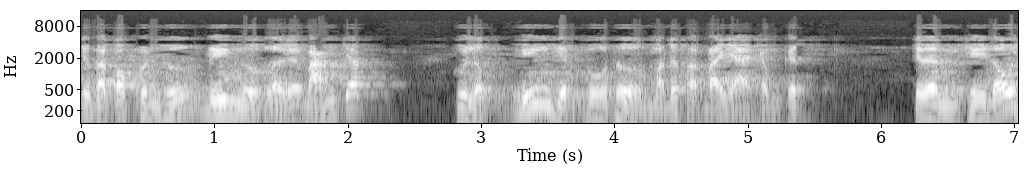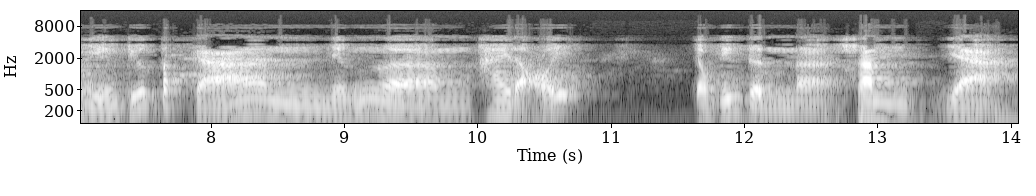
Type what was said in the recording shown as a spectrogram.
chúng ta có khuynh hướng đi ngược lại cái bản chất quy luật biến dịch vô thường mà đức phật đã dạy trong kinh. Cho nên khi đối diện trước tất cả những ờ, thay đổi trong tiến trình ờ, sanh già,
